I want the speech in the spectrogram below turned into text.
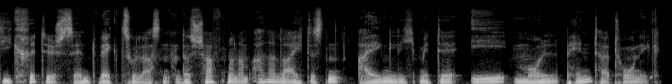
die kritisch sind, wegzulassen. Und das schafft man am allerleichtesten eigentlich mit der E-Moll-Pentatonik,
